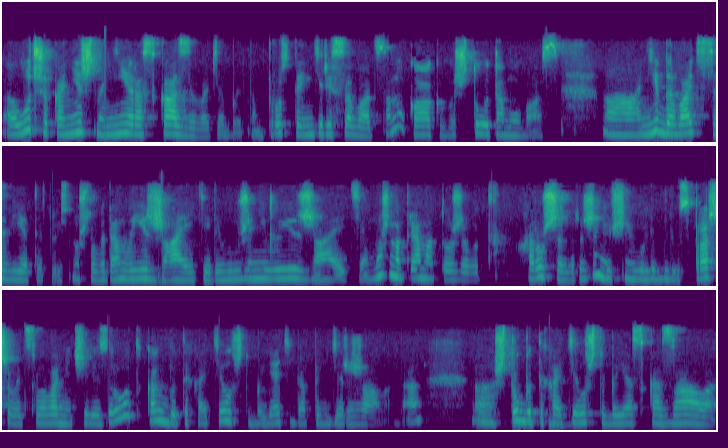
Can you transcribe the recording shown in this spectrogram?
Э, лучше, конечно, не рассказывать об этом, просто интересоваться, ну как вы, что там у вас, а, не давать советы, то есть, ну что вы там выезжаете или вы уже не выезжаете. Можно прямо тоже вот хорошее выражение, очень его люблю, спрашивать словами через рот, как бы ты хотел, чтобы я тебя поддержала, да? Э, что бы ты хотел, чтобы я сказала.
